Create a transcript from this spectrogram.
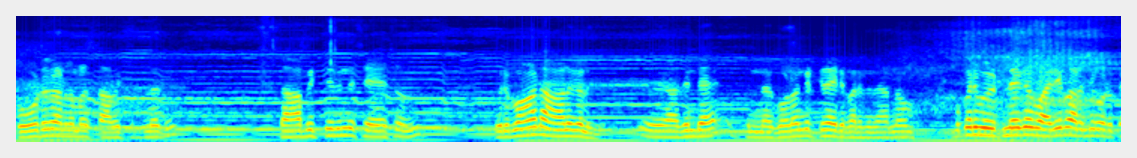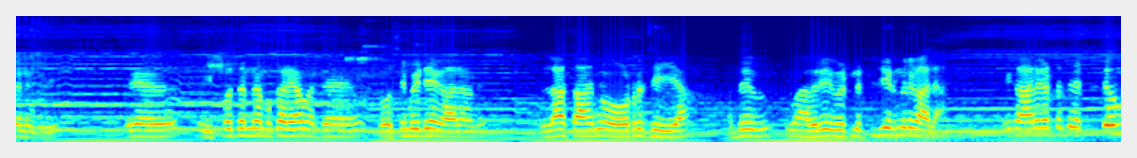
ബോർഡുകളാണ് നമ്മൾ സ്ഥാപിച്ചിട്ടുള്ളത്. സ്ഥാപിച്ചതിന് ശേഷം ഒരുപാട് ആളുകൾ അതിന്റെ പിന്നെ ഗുണം കിട്ടിയതായിട്ട് പറയുന്നത്. കാരണം നമുക്കൊരു വീട്ടിലേക്ക് വഴി പറഞ്ഞു കൊടുക്കണമെങ്കിൽ ഇപ്പോൾ തന്നെ നമുക്കറിയാം മറ്റേ സോഷ്യൽ മീഡിയ കാലമാണ് എല്ലാ സാധനങ്ങളും ഓർഡർ ചെയ്യുക. അത് അവർ വീട്ടിലെത്തിച്ചേരുന്നൊരു കാലമാണ് ഈ കാലഘട്ടത്തിൽ ഏറ്റവും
